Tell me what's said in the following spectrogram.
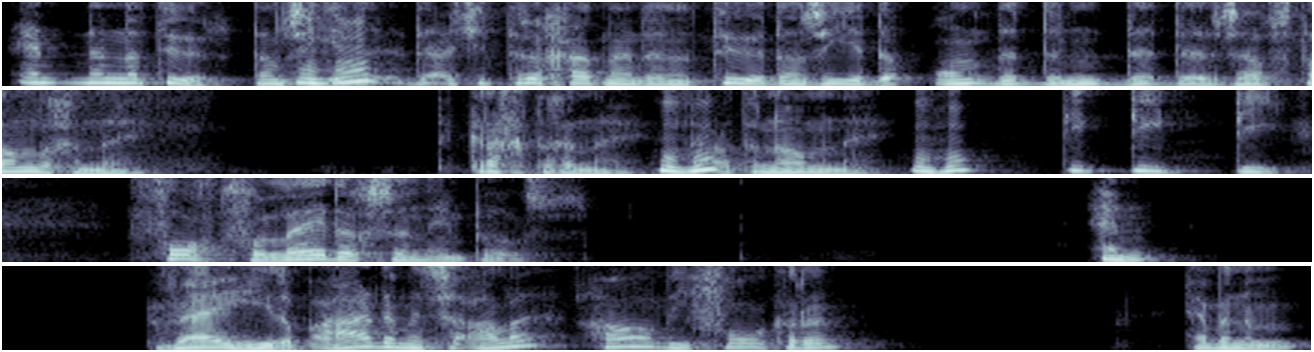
En de natuur. Dan zie je, de- de- als je teruggaat naar de natuur, dan zie je de, on, de, de, de, de zelfstandige nee. De krachtige nee. De autonome nee. Mhm. Die, die, die volgt volledig zijn impuls. En wij hier op aarde met z'n allen, al die volkeren, hebben hem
